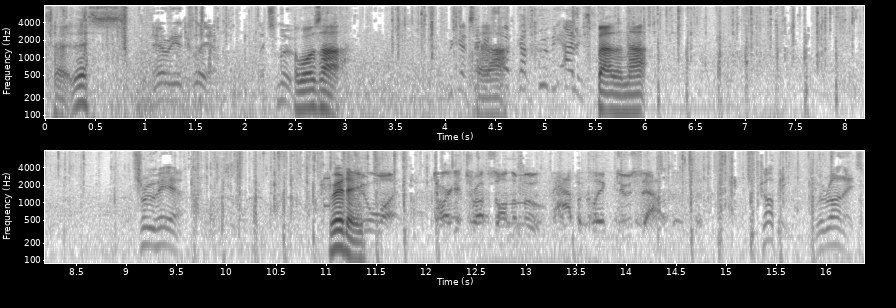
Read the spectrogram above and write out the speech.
Take this. Area clear. Let's move. Oh, what was that? We can Take take a that. shortcut through the alley. It's better than that. Through here. Really? 2 1. Target trucks on the move. Half a click due south. Copy. We're on it.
